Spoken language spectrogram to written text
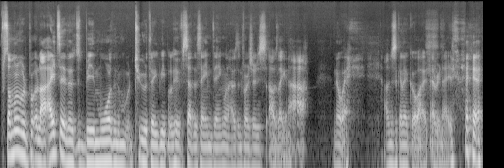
someone would. pro- Like, I'd say there'd be more than two or three people who've said the same thing when I was in first year. Just, I was like, ah, no way. I'm just gonna go out every night.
